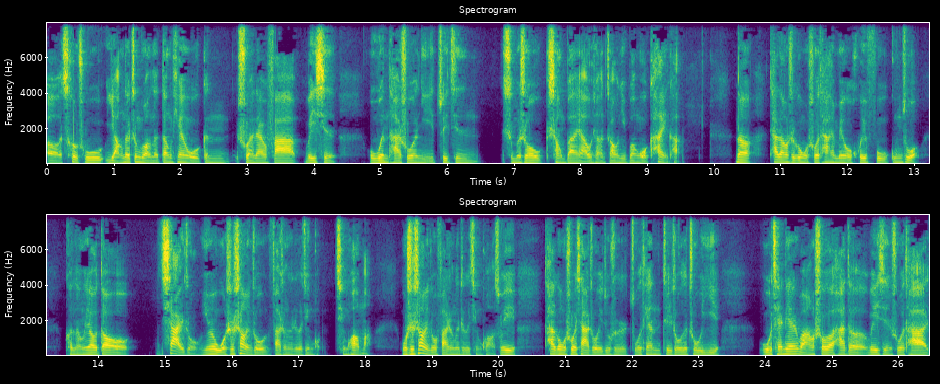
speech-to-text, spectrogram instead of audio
呃，测出阳的症状的当天，我跟舒然大夫发微信，我问他说：“你最近什么时候上班呀？我想找你帮我看一看。”那他当时跟我说，他还没有恢复工作，可能要到下一周，因为我是上一周发生的这个情况情况嘛，我是上一周发生的这个情况，所以他跟我说下周，也就是昨天这周的周一，我前天晚上收到他的微信说他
